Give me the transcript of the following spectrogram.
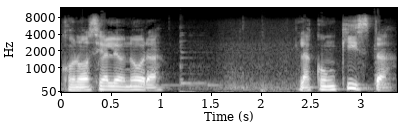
conoce a Leonora, la conquista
